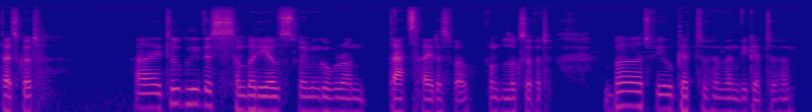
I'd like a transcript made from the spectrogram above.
That's good. I do believe there's somebody else swimming over on that side as well, from the looks of it. But we'll get to him when we get to him.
